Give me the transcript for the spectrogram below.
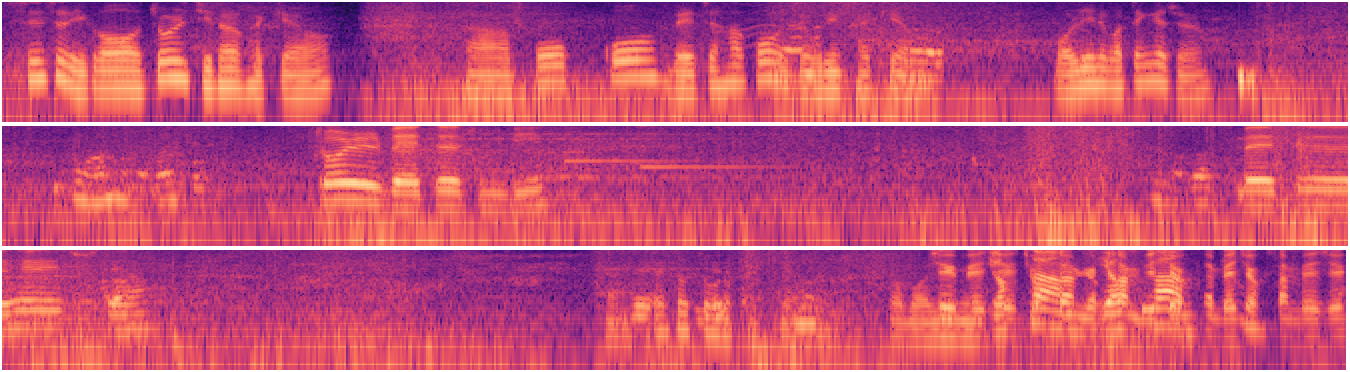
슬슬 이거 쫄 딜하러 갈게요 자 뽑고 매즈 하고 이제 우린 갈게요 멀리 있는 거 땡겨줘요 거. 쫄 매즈 준비. 매즈 해주세요. 자 센터 쪽으로 갈게요 저 멀리 지금 있는 배제, 역삼, 역삼, 역삼 배제, 역삼. 역삼 배제, 역삼 배제.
